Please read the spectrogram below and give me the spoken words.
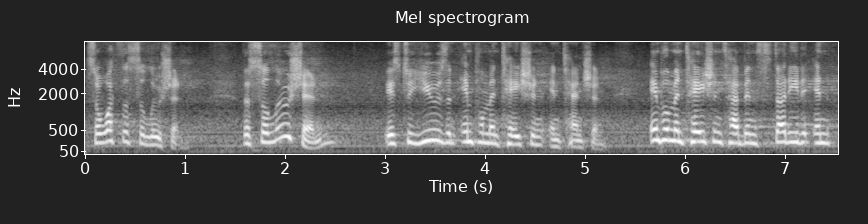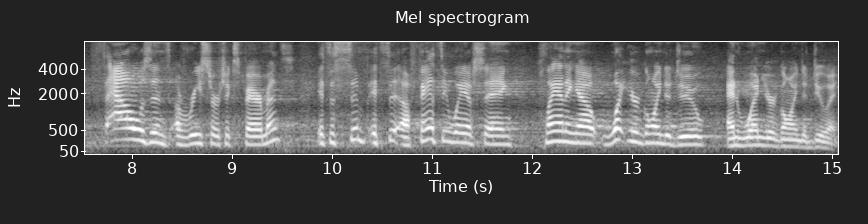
So, what's the solution? The solution is to use an implementation intention. Implementations have been studied in thousands of research experiments. It's a, sim- it's a fancy way of saying planning out what you're going to do and when you're going to do it.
